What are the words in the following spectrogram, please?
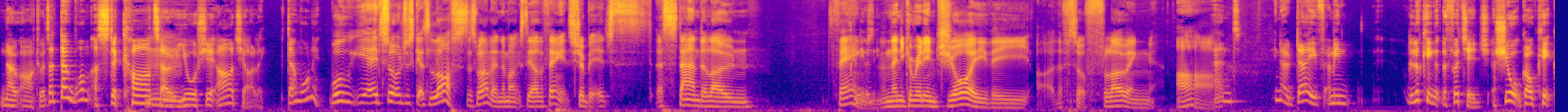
note afterwards. I don't want a staccato Mm. your shit R, Charlie. Don't want it. Well, yeah, it sort of just gets lost as well in amongst the other thing. It should be it's a standalone thing, and, then you can really enjoy the uh, the sort of flowing R. And you know, Dave. I mean, looking at the footage, a short goal kick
